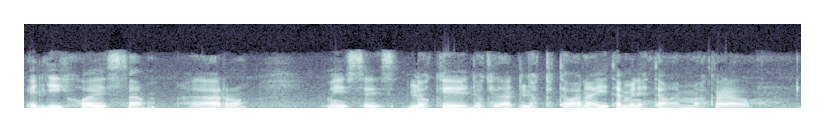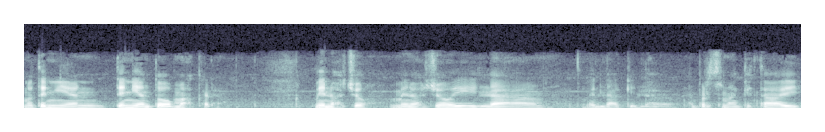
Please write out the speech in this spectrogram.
elijo a esa, agarro, me dices, los que, los que, los que estaban ahí también estaban enmascarados. No tenían, tenían todo máscara. Menos yo, menos yo y la, la, persona que estaba ahí,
